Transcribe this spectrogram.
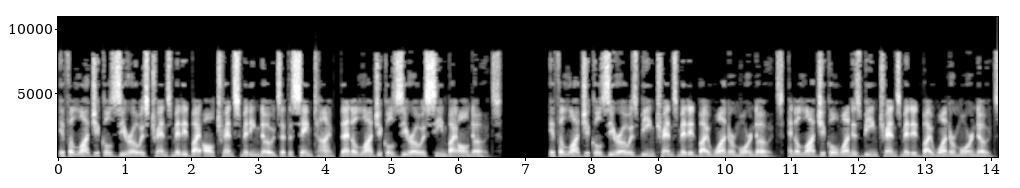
If a logical 0 is transmitted by all transmitting nodes at the same time, then a logical 0 is seen by all nodes. If a logical 0 is being transmitted by one or more nodes, and a logical 1 is being transmitted by one or more nodes,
